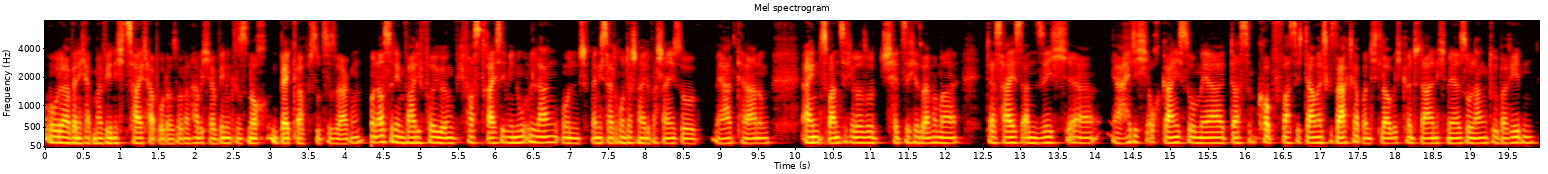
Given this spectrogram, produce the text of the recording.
Oder wenn ich halt mal wenig Zeit habe oder so, dann habe ich ja wenigstens noch ein Backup sozusagen. Und außerdem war die Folge irgendwie fast 30 Minuten lang und wenn ich es halt runterschneide, wahrscheinlich so, ja, keine Ahnung, 21 oder so, schätze ich jetzt einfach mal. Das heißt an sich, äh, ja, hätte ich auch gar nicht so mehr das im Kopf, was ich damals gesagt habe und ich glaube, ich könnte da nicht mehr so lange drüber reden.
